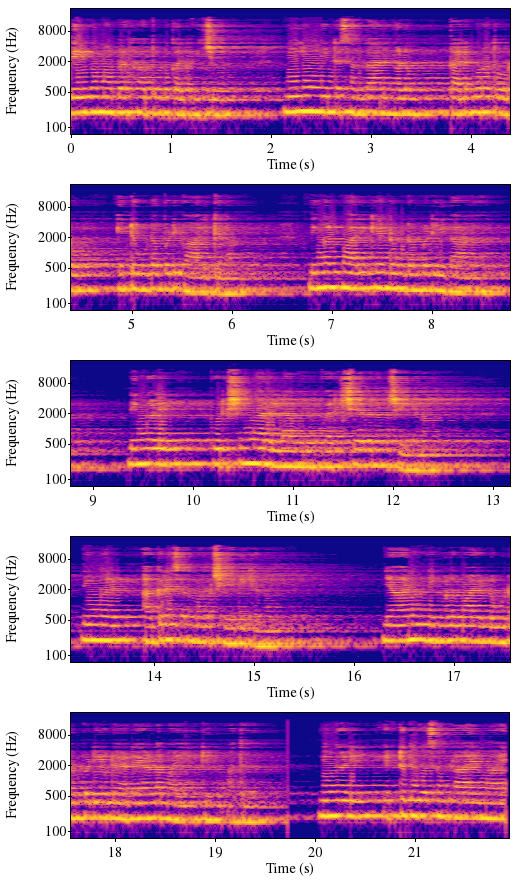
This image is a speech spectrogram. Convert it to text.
ദൈവം അബ്രഹാത്തോട് കൽപ്പിച്ചു നീയും നിന്റെ സന്താനങ്ങളും തലമുറ തോറും എന്റെ ഉടമ്പടി പാലിക്കണം. നിങ്ങൾ പാലിക്കേണ്ട ഉടമ്പടി ഇതാണ്. നിങ്ങളിൽ പുരുഷന്മാരെല്ലാവരും പരിച്ഛേദനം ചെയ്യണം. നിങ്ങൾ അഗ്രചർമ്മം ഛേദിക്കണം. ഞാനും നിങ്ങളുമായുള്ള ഉടമ്പടിയുടെ അടയാളമായിരിക്കും അത്. നിങ്ങളിൽ എട്ട് ദിവസം പ്രായമായ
